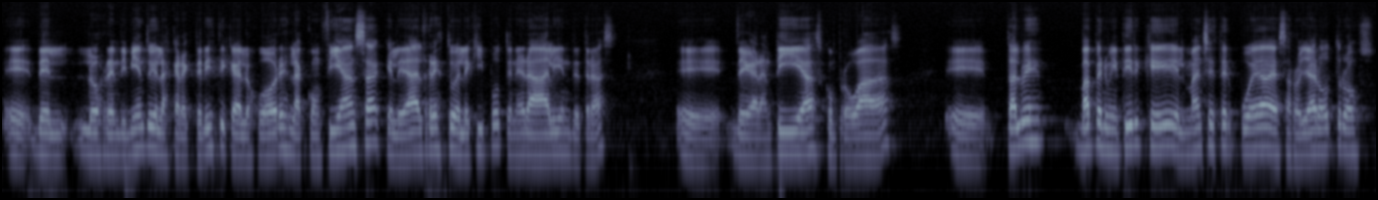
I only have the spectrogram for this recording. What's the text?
eh, de los rendimientos y de las características de los jugadores, la confianza que le da al resto del equipo tener a alguien detrás eh, de garantías comprobadas, eh, tal vez va a permitir que el Manchester pueda desarrollar otros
